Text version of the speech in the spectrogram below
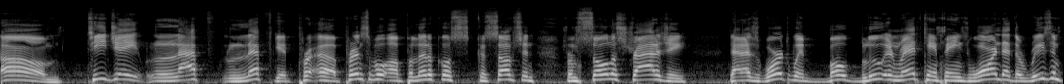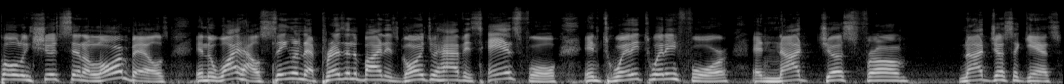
Um, TJ Lef- Lefkett, pr- uh, principal of political consumption from Solar Strategy, that has worked with both blue and red campaigns, warned that the recent polling should send alarm bells in the White House, signaling that President Biden is going to have his hands full in 2024, and not just from, not just against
